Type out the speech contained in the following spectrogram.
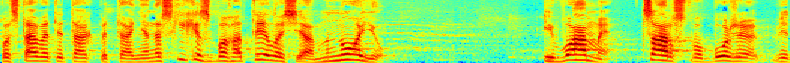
поставити так питання, наскільки збагатилося мною і вами Царство Боже, від,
